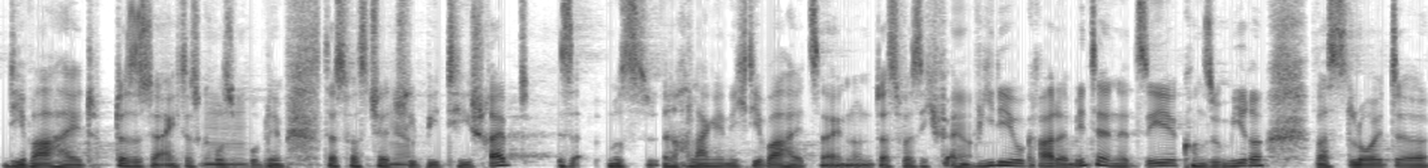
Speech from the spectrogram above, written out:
die Wahrheit? Das ist ja eigentlich das große mhm. Problem. Das, was ChatGPT ja. schreibt, ist, muss noch lange nicht die Wahrheit sein. Und das, was ich für ein ja. Video gerade im Internet sehe, konsumiere, was Leute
